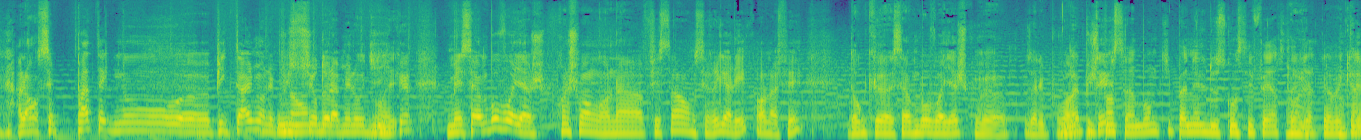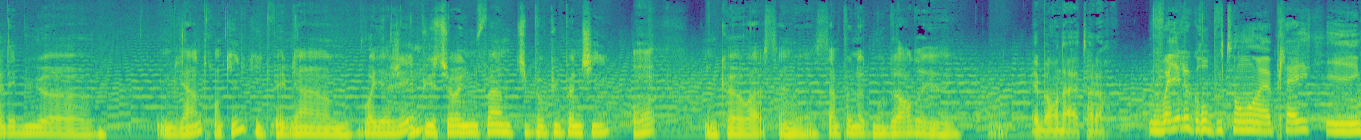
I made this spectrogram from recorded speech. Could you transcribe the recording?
Alors, c'est pas techno euh, peak time, on est plus sur de la mélodique. Mais c'est un beau voyage. Franchement, on a fait ça, on s'est régalé quand on l'a fait. Donc, euh, c'est un beau voyage que vous allez pouvoir. Ouais, puis je pense que c'est un bon petit panel de ce qu'on sait faire. C'est-à-dire qu'avec un début. Euh, bien, tranquille, qui te fait bien voyager, et mhm. puis sur une fin un petit peu plus punchy. Mhm. Donc voilà, c'est un, peu notre mot d'ordre. Et, et eh ben on a hâte alors. Vous voyez le gros bouton euh, play qui,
